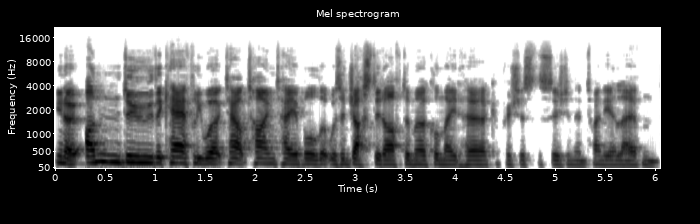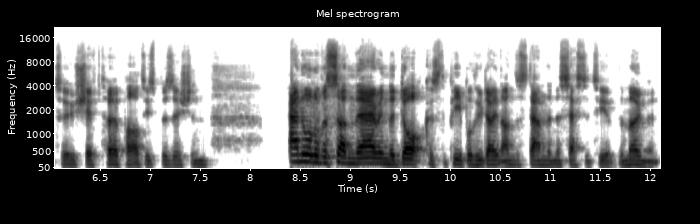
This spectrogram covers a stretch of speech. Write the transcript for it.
you know, undo the carefully worked out timetable that was adjusted after Merkel made her capricious decision in 2011 to shift her party's position. And all of a sudden, they're in the dock as the people who don't understand the necessity of the moment.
